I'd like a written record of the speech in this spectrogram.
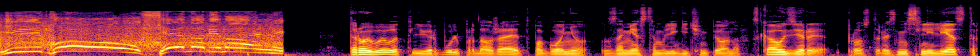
И гол феноменальный! Второй вывод. Ливерпуль продолжает погоню за местом в Лиге Чемпионов. Скаузеры просто разнесли Лестер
